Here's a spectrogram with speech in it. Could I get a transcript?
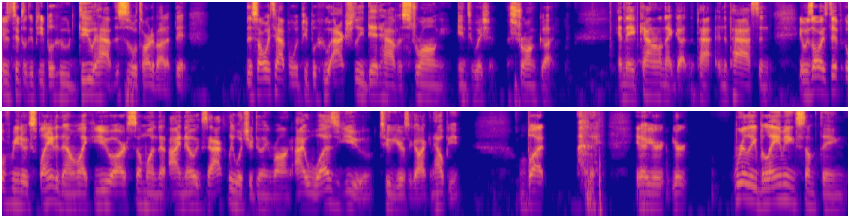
Are typically people who do have, this is what's hard about it. That this always happened with people who actually did have a strong intuition, a strong gut. And they'd counted on that gut in the, pa- in the past. And it was always difficult for me to explain to them, like, you are someone that I know exactly what you're doing wrong. I was you two years ago. I can help you. But, you know, you're, you're, really blaming something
